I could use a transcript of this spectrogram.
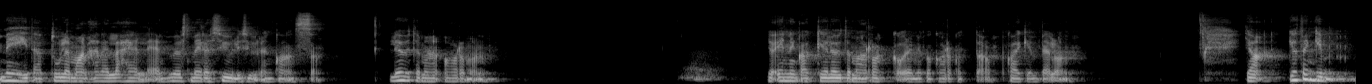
meitä tulemaan hänen lähelleen myös meidän syyllisyyden kanssa, löytämään armon ja ennen kaikkea löytämään rakkauden, joka karkottaa kaiken pelon. Ja jotenkin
